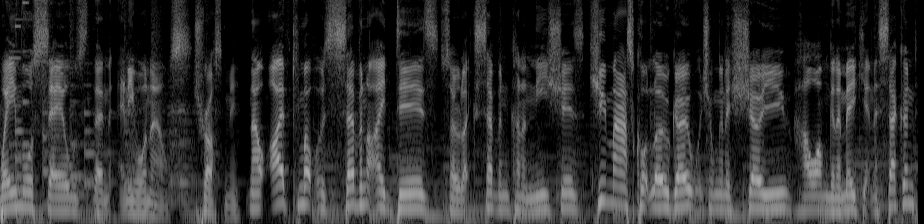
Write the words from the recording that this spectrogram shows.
way more sales than anyone else. Trust me. Now, I've come up with seven ideas. So like seven kind of niches. Cute mascot logo, which I'm going to show you how I'm going to make it in a second.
